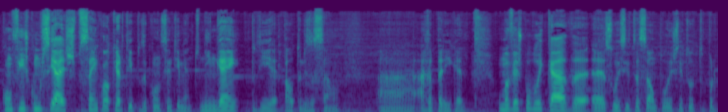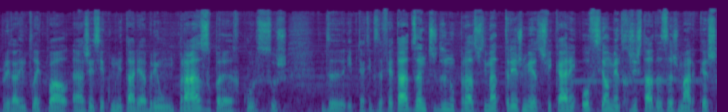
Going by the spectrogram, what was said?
com fins comerciais, sem qualquer tipo de consentimento. Ninguém pedia autorização à, à rapariga. Uma vez publicada a solicitação pelo Instituto de Propriedade Intelectual, a agência comunitária abriu um prazo para recursos de hipotéticos afetados, antes de, no prazo estimado de três meses, ficarem oficialmente registadas as marcas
